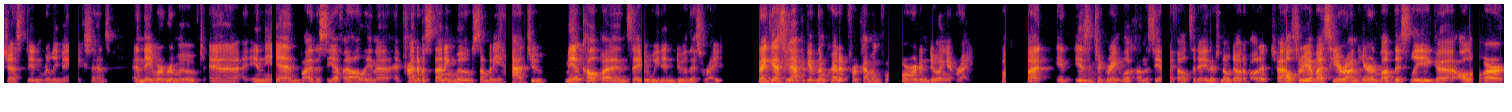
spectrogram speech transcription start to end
just didn't really make sense. And they were removed uh, in the end by the CFL in a, a kind of a stunning move. Somebody had to mea culpa and say, we didn't do this right. And I guess you have to give them credit for coming forward and doing it right but it isn't a great look on the CFL today. There's no doubt about it. Uh, all three of us here on here love this league. Uh, all of our,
